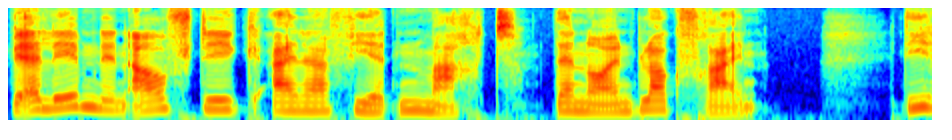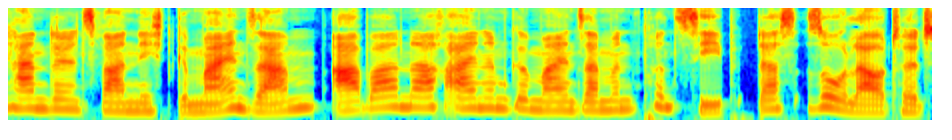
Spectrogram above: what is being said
Wir erleben den Aufstieg einer vierten Macht, der neuen Blockfreien. Die handeln zwar nicht gemeinsam, aber nach einem gemeinsamen Prinzip, das so lautet,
